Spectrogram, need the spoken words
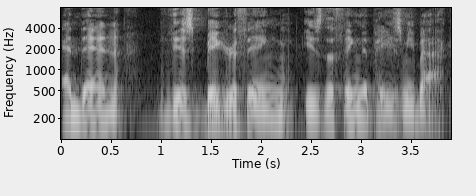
And then this bigger thing is the thing that pays me back.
